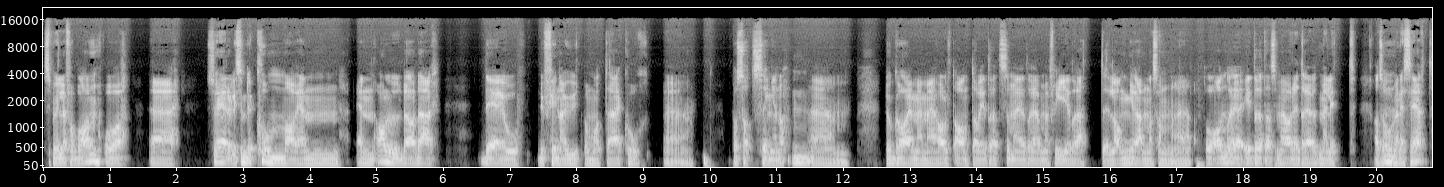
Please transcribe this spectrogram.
spille for Brann. Og eh, så er det liksom Det kommer en, en alder der det er jo Du finner ut på en måte hvor eh, På satsingen, da. Um, da ga jeg meg med alt annet av idrett som jeg drev med, friidrett, langrenn og sånn, eh, og andre idretter som jeg hadde drevet med litt altså organisert,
